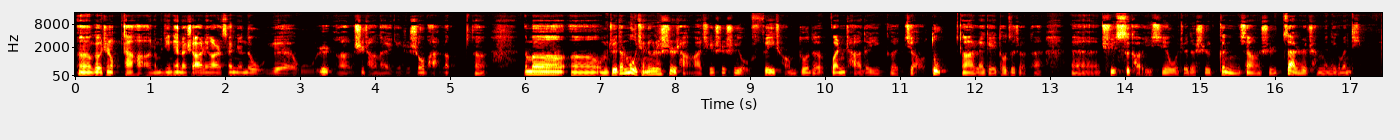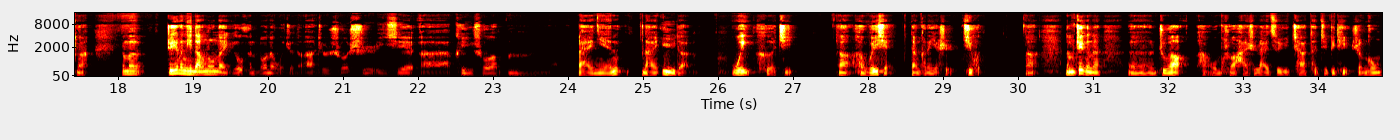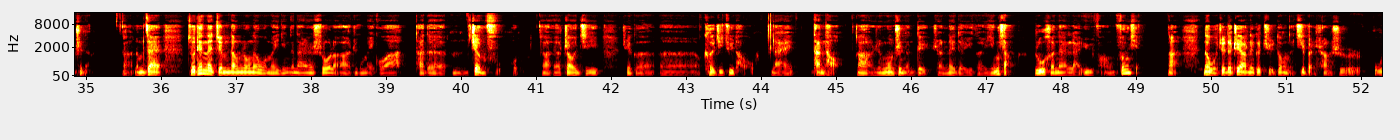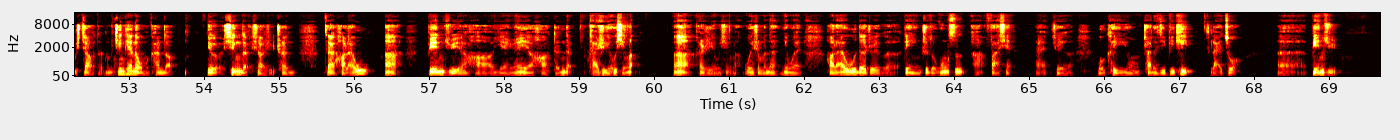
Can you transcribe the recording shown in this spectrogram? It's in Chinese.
嗯，各位听众，大家好啊。那么今天呢是二零二三年的五月五日啊，市场呢已经是收盘了啊。那么，嗯，我们觉得目前这个市场啊，其实是有非常多的观察的一个角度啊，来给投资者呢，呃，去思考一些我觉得是更像是战略层面的一个问题啊。那么这些问题当中呢，有很多呢，我觉得啊，就是说是一些呃，可以说嗯，百年难遇的危和机啊，很危险，但可能也是机会。啊，那么这个呢，嗯，主要啊，我们说还是来自于 Chat GPT 人工智能啊。那么在昨天的节目当中呢，我们已经跟大家说了啊，这个美国啊，它的嗯政府啊要召集这个呃科技巨头来探讨啊人工智能对人类的一个影响，如何呢来预防风险啊。那我觉得这样的一个举动呢，基本上是无效的。那么今天呢，我们看到又有新的消息称，在好莱坞啊，编剧也好，演员也好等等开始游行了。啊，开始游行了。为什么呢？因为好莱坞的这个电影制作公司啊，发现，哎，这个我可以用 ChatGPT 来做，呃，编剧，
